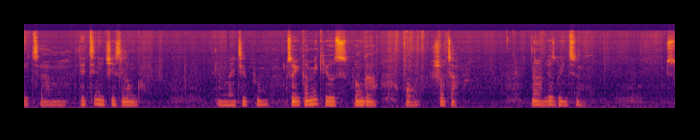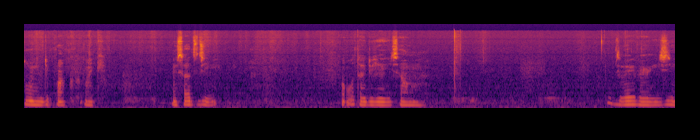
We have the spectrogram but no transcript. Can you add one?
it's um 13 inches long on my tape so you can make yours longer or shorter. Now i'm just going to sew in the back like inside the what I do here is um it's very very easy.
